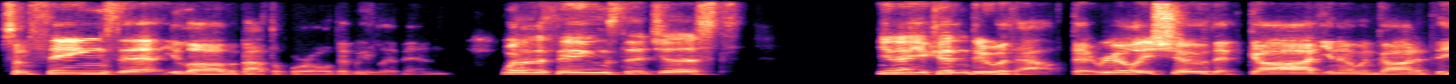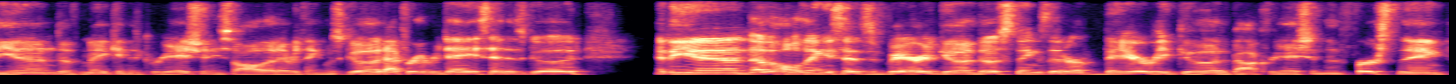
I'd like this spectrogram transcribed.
some things that you love about the world that we live in. What are the things that just, you know, you couldn't do without, that really show that God, you know, when God at the end of making his creation, he saw that everything was good. After every day, he said is good. At the end of the whole thing, he said it's very good. Those things that are very good about creation. The first thing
